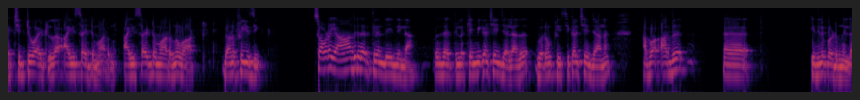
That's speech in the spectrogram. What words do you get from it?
എച്ച് ടു ആയിട്ടുള്ള ഐസ് ആയിട്ട് മാറുന്നു. ഐസ് ആയിട്ട് മാറുന്നു വാട്ടർ ഇതാണ് ഫ്രീസിങ് സോ അവിടെ യാതൊരു തരത്തിലും എന്ത് ചെയ്യുന്നില്ല. ഒരു തരത്തിലുള്ള കെമിക്കൽ ചേഞ്ച് അല്ല. അത് വെറും ഫിസിക്കൽ ചേഞ്ച് ആണ്. അപ്പോൾ അത് ഇതിൽ പെടുന്നില്ല.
